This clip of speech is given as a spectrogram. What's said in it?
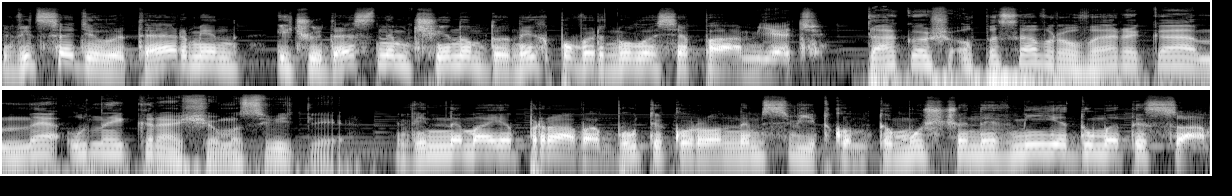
Відсиділи термін, і чудесним чином до них повернулася пам'ять. Також описав Роверика не у найкращому світлі. Він не має права бути коронним свідком, тому що не вміє думати сам.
